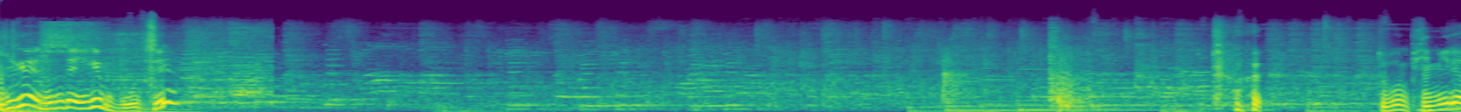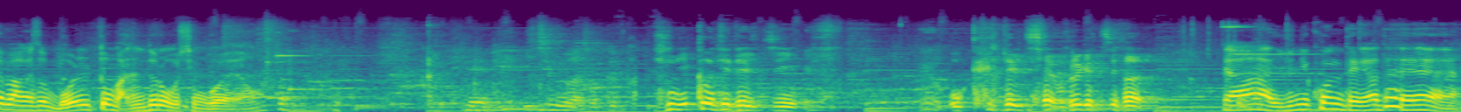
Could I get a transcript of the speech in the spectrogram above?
이게 근데 이게 뭐지? 두 분 비밀의 방에서 뭘 또 만들어 오신 거예요? 이 친구가 적극 유니콘이 될지 오크가 될지 잘 모르겠지만 야 유니콘 돼야 돼.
